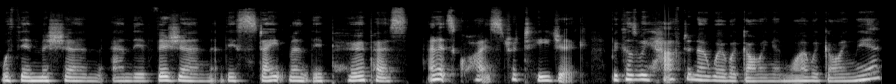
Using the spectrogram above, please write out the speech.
with their mission and their vision, their statement, their purpose. And it's quite strategic because we have to know where we're going and why we're going there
